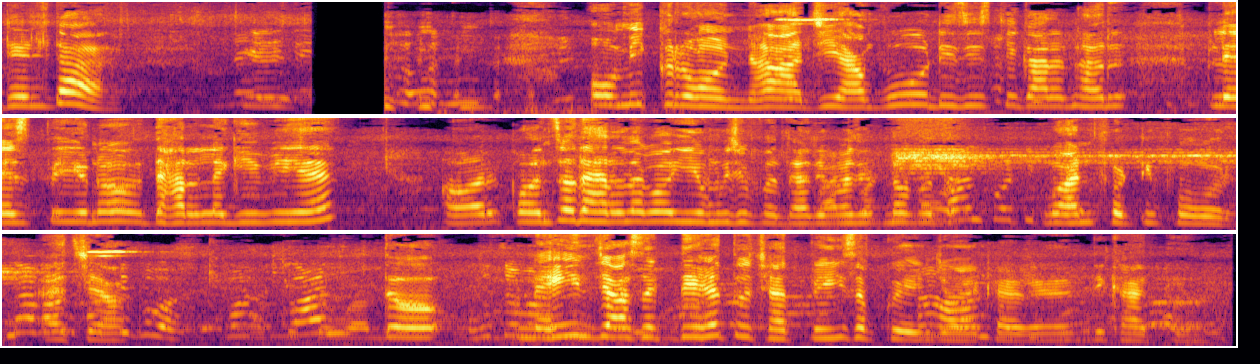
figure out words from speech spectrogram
डेल्टा? ओमिक्रॉन। हाँ जी हाँ वो डिज़ीज़ के कारण हर प्लेस पे यू नो धारा लगी हुई है। और कौन सा धारा लगा ये मुझे पता नहीं बस इतना पता। वन फोर्टी फोर अच्छा। तो नहीं जा सकते हैं तो छत पे ही सबको एंजॉय कर रहे हैं दिखाती हूँ।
